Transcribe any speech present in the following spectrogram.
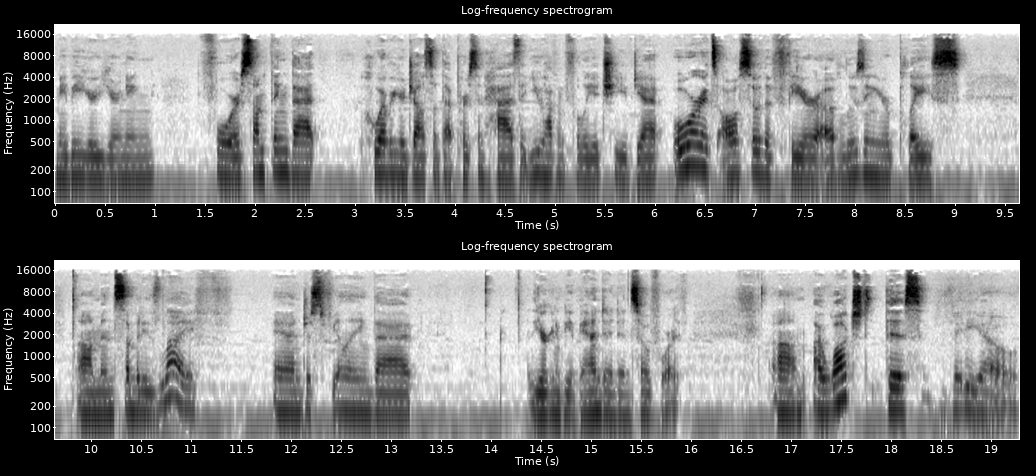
Maybe you're yearning for something that whoever you're jealous of that person has that you haven't fully achieved yet. Or it's also the fear of losing your place um, in somebody's life and just feeling that you're going to be abandoned and so forth. Um, I watched this video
